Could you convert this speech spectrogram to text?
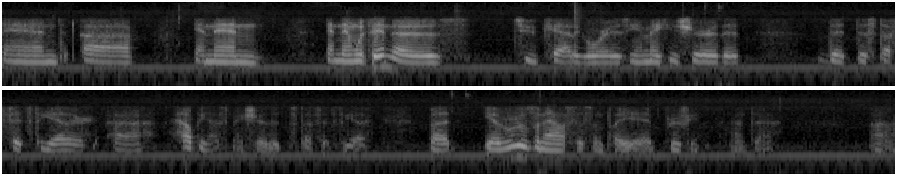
and uh, and then and then within those two categories, you know, making sure that that this stuff fits together, uh, helping us make sure that stuff fits together. But yeah, rules analysis and play uh, proofing. And, uh, uh,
